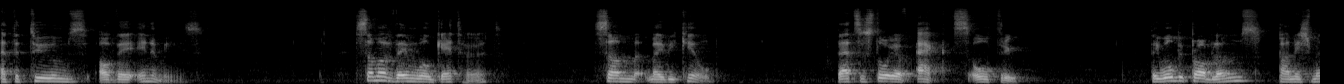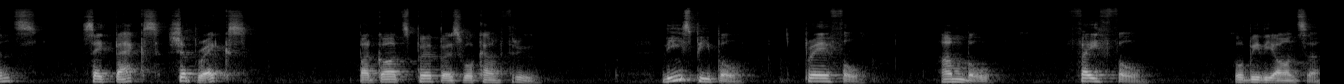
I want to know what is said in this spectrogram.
at the tombs of their enemies. Some of them will get hurt, some may be killed. That's the story of Acts all through. There will be problems, punishments, setbacks, shipwrecks, but God's purpose will come through. These people, prayerful, humble, faithful, will be the answer.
